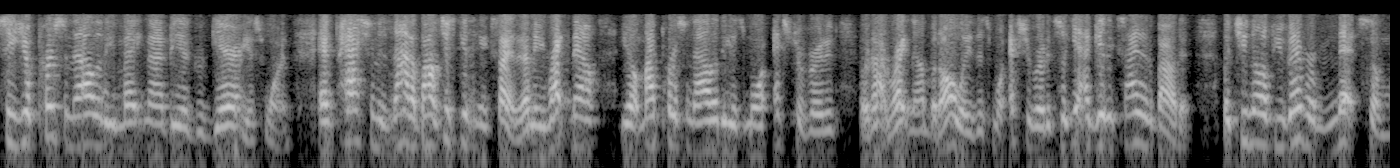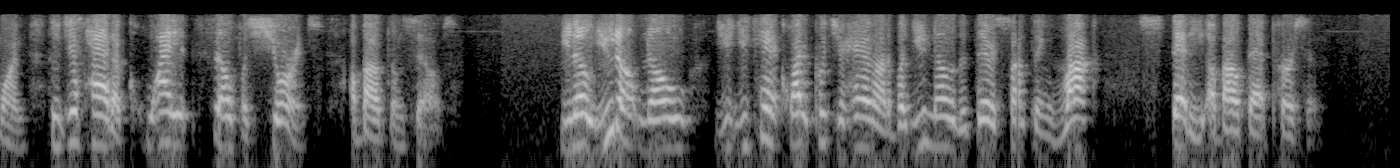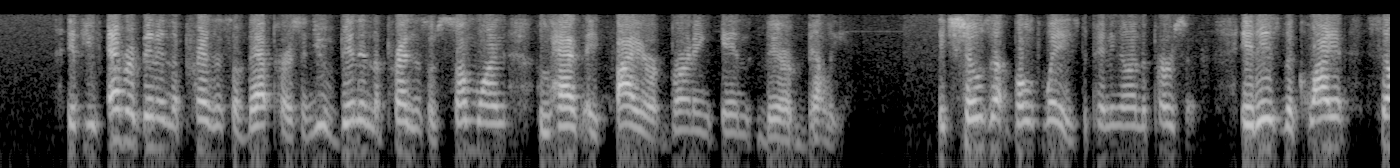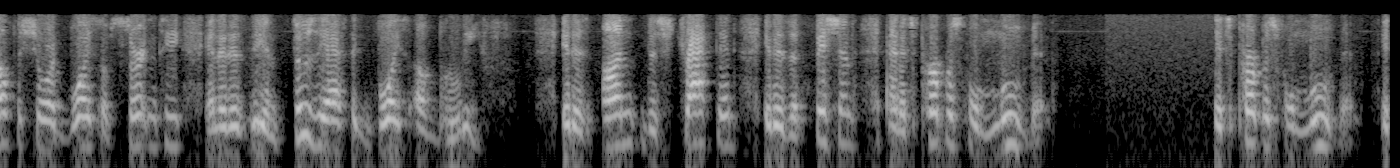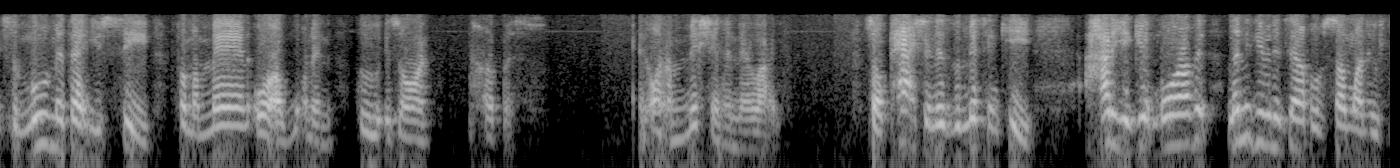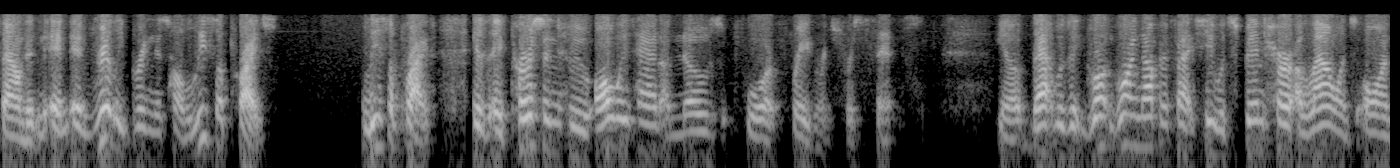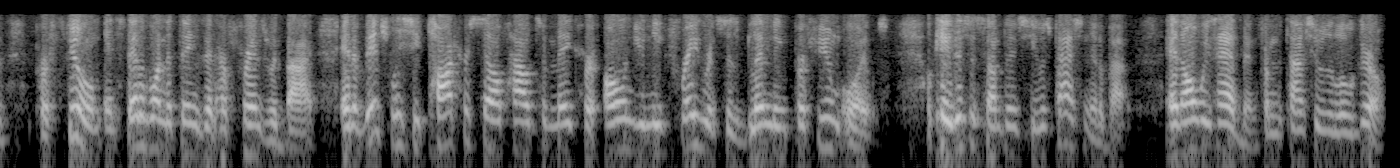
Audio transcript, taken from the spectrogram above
See, your personality may not be a gregarious one, and passion is not about just getting excited. I mean, right now, you know, my personality is more extroverted, or not right now, but always it's more extroverted. So yeah, I get excited about it. But you know, if you've ever met someone who just had a quiet self assurance about themselves, you know, you don't know, you you can't quite put your hand on it, but you know that there's something rock steady about that person. If you've ever been in the presence of that person, you've been in the presence of someone who has a fire burning in their belly. It shows up both ways depending on the person. It is the quiet, self assured voice of certainty, and it is the enthusiastic voice of belief. It is undistracted, it is efficient, and it's purposeful movement. It's purposeful movement. It's the movement that you see from a man or a woman who is on purpose and on a mission in their life. So passion is the missing key. How do you get more of it? Let me give an example of someone who found it and, and, and really bring this home. Lisa Price. Lisa Price is a person who always had a nose for fragrance, for scents. You know, that was it. Growing up, in fact, she would spend her allowance on perfume instead of on the things that her friends would buy. And eventually she taught herself how to make her own unique fragrances blending perfume oils. Okay, this is something she was passionate about and always had been from the time she was a little girl.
